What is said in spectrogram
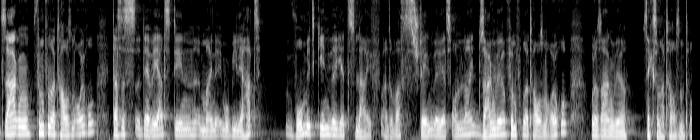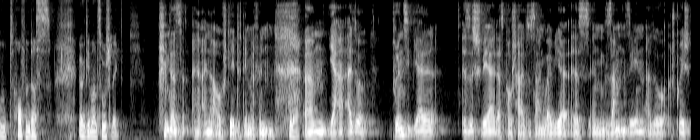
sagen 500.000 Euro, das ist der Wert, den meine Immobilie hat. Womit gehen wir jetzt live? Also was stellen wir jetzt online? Sagen wir 500.000 Euro oder sagen wir 600.000 und hoffen, dass irgendjemand zuschlägt? Dass einer aufsteht, den wir finden. Genau. Ähm, ja, also prinzipiell ist es schwer, das pauschal zu sagen, weil wir es im Gesamten sehen. Also sprich,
